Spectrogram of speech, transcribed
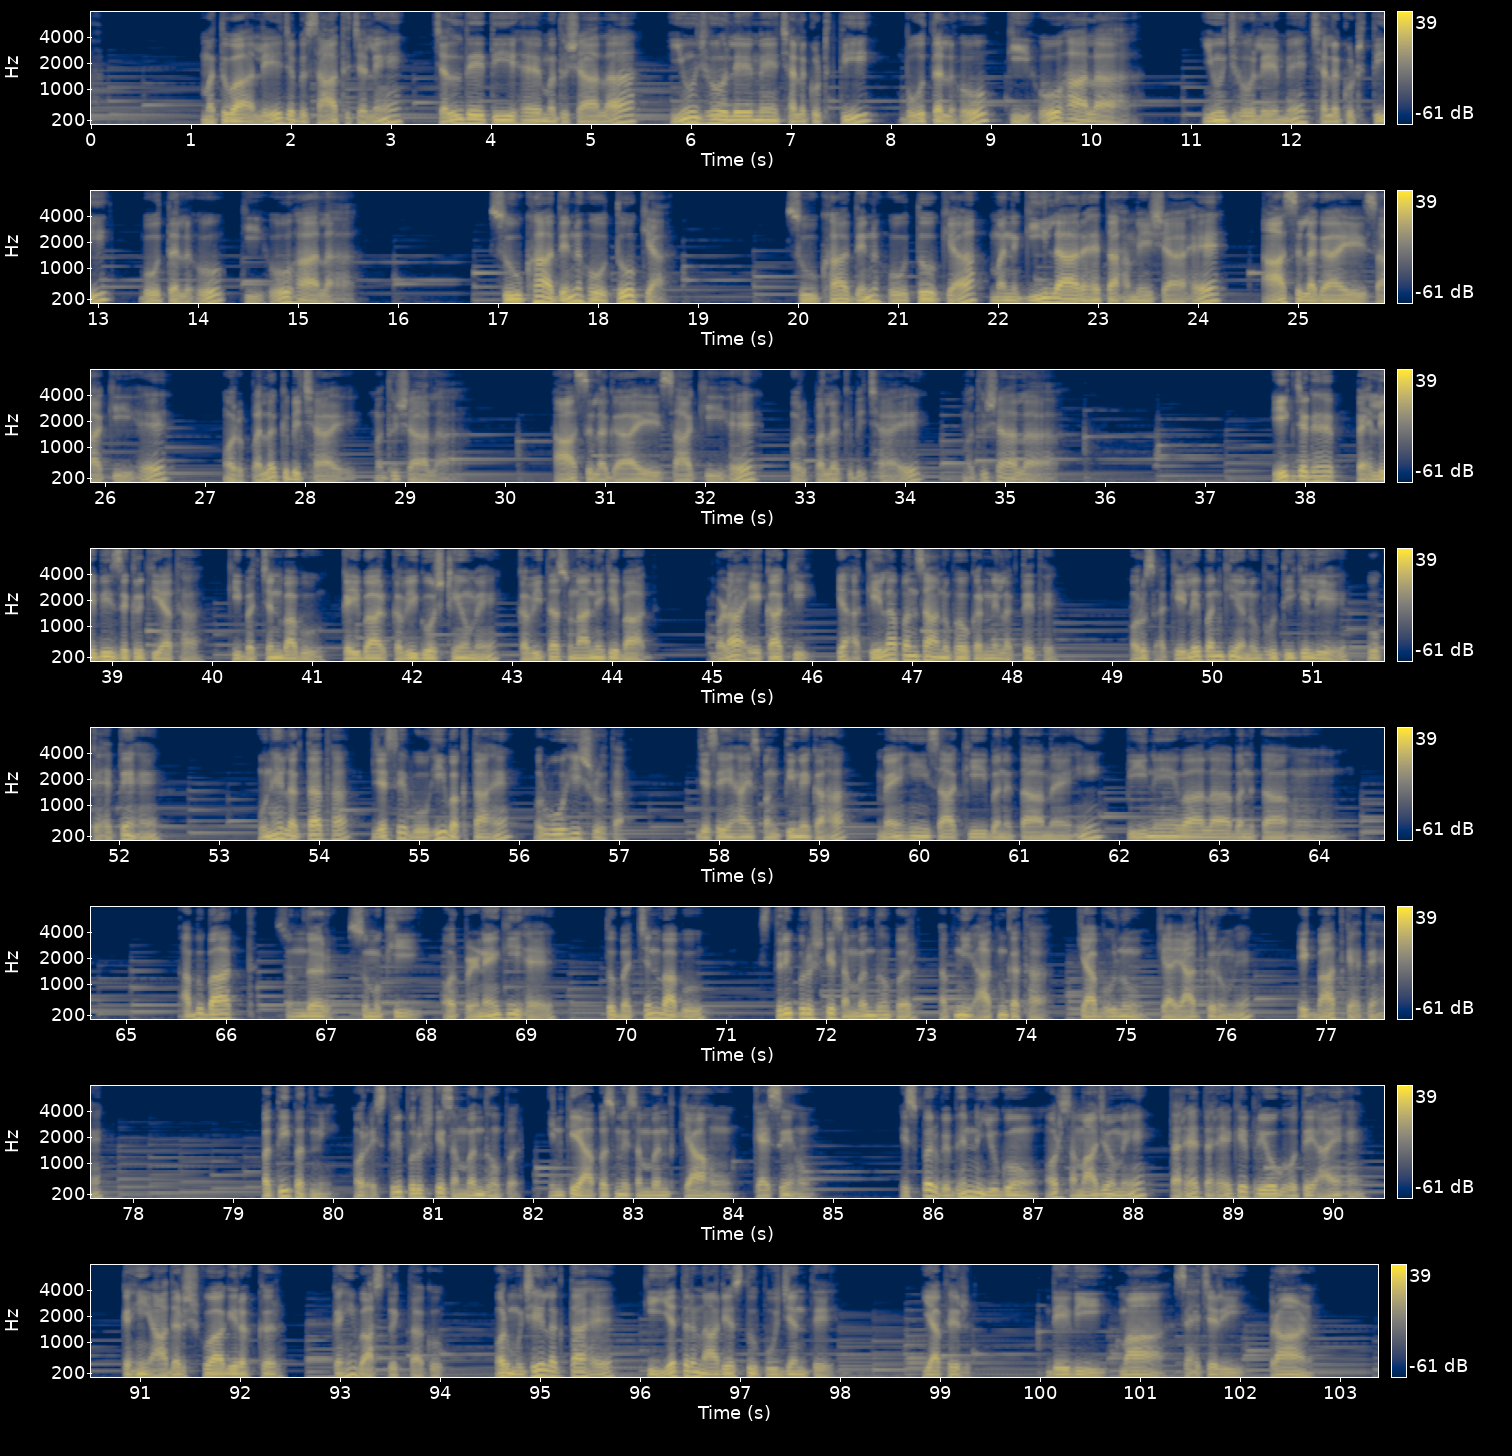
मतवा ले जब साथ चलें, चल देती है मधुशाला। यूँ झोले में छलक उठती, बोतल हो की हो हाला। यूँ झोले में छलक उठती, बोतल हो की हो हाला। सूखा दिन हो तो क्या सूखा दिन हो तो क्या मन गीला रहता हमेशा है? आस लगाए साकी है और पलक बिछाए मधुशाला। आस लगाए साकी है और पलक बिछाए मधुशाला। एक जगह पहले भी ज़िक्र किया था कि बच्चन बाबू कई बार कवि गोष्ठियों में कविता सुनाने के बाद बड़ा एकाकी या अकेलापन सा अनुभव करने लगते थे। और उस अकेलेपन की अनुभूति के लिए वो कहते हैं, उन्हें लगता था जैसे वो ही वक्ता है और वो ही श्रोता। जैसे यहाँ इस पंक्ति में कहा, मैं ही साकी बनता, मैं ही पीने वाला बनता हूँ। अब बात सुंदर, सुमुखी और प्रणय की है तो बच्चन बाबू, स्त्री पुरुष के संबंधों पर अपनी आत्मकथा, क्या भूलूं, क्या याद करूँ में, एक बात कहते हैं। पति पत्नी और स्त्री पुरुष के संबंधों पर इनके आपस में संबंध क्या हों, कैसे हों? इस पर विभिन्न युगों और समाजों में तरह तरह के प्रयोग होते आए हैं। कहीं आदर्श को आगे रखकर, कहीं वास्तविकता को। और मुझे लगता है कि यत्र नार्यस्तु पूज्यंते या फिर देवी, माँ, सहचरी, प्राण,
